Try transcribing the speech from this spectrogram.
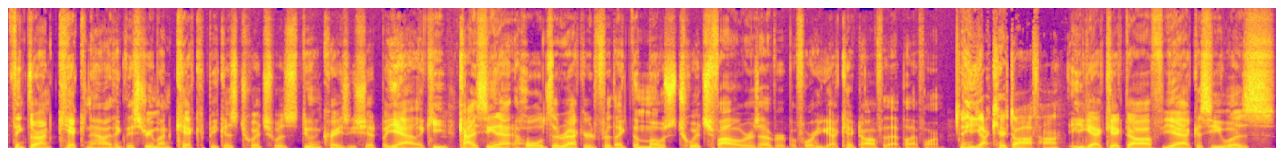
I think they're on Kick now. I think they stream on Kick because Twitch was doing crazy shit. But yeah, like he Kai Cenat holds the record for like the most Twitch followers ever before he got kicked off of that platform. He got kicked off, huh? He got kicked off, yeah, because he was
